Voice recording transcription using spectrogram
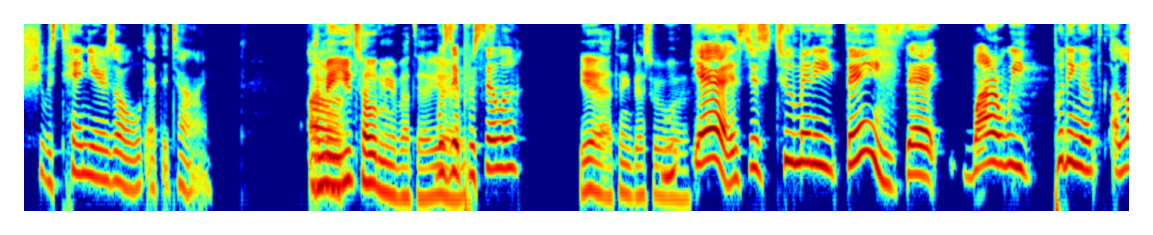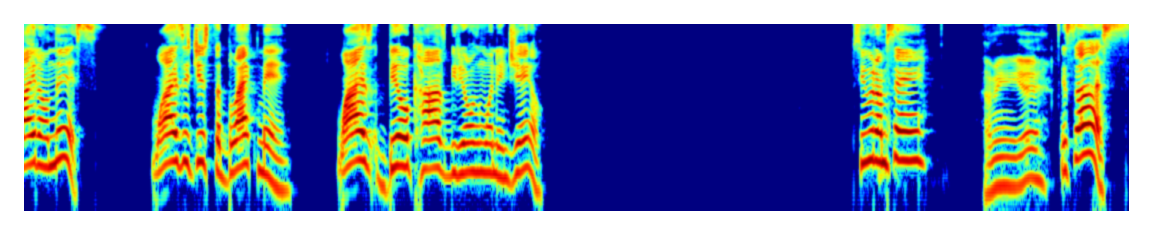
she was 10 years old at the time. I mean, Uh, you told me about that. Yeah. was it Priscilla? Yeah, I think that's what it was. Yeah, it's just too many things that why aren't we putting a, a light on this? Why is it just the black men? Why is Bill Cosby the only one in jail? See what I'm saying? I mean, yeah. It's us.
